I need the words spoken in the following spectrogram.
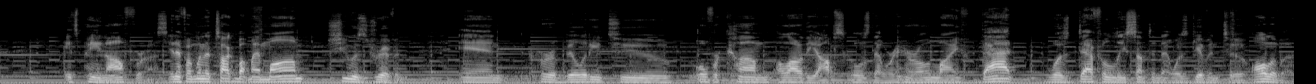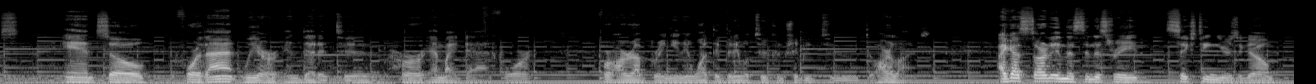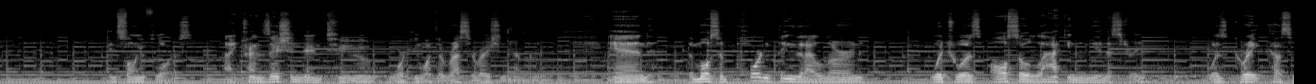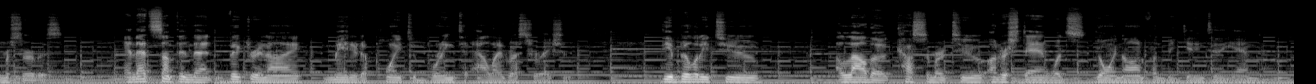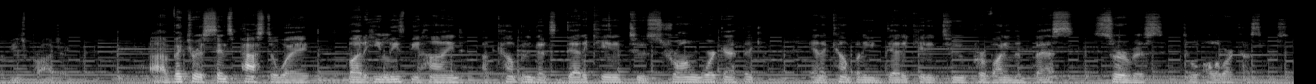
it's paying off for us. And if I'm going to talk about my mom, she was driven. And her ability to overcome a lot of the obstacles that were in her own life, that was definitely something that was given to all of us. And so for that, we are indebted to her and my dad for, for our upbringing and what they've been able to contribute to, to our lives. I got started in this industry 16 years ago installing floors. I transitioned into working with a restoration company. And the most important thing that I learned which was also lacking in the industry, was great customer service. And that's something that Victor and I made it a point to bring to Allied Restoration. The ability to allow the customer to understand what's going on from the beginning to the end of each project. Uh, Victor has since passed away, but he leaves behind a company that's dedicated to strong work ethic and a company dedicated to providing the best service to all of our customers.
